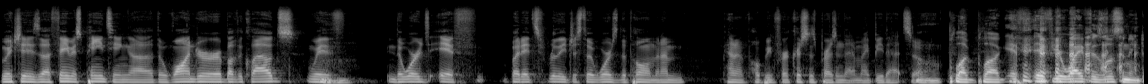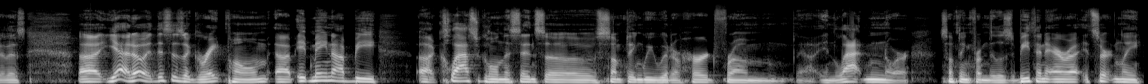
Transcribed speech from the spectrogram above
which is a famous painting, uh, "The Wanderer Above the Clouds," with mm-hmm. the words "if," but it's really just the words of the poem, and I'm kind of hoping for a Christmas present that it might be that. So mm, plug plug if if your wife is listening to this, uh, yeah, no, this is a great poem. Uh, it may not be uh, classical in the sense of something we would have heard from uh, in Latin or something from the Elizabethan era. It's certainly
